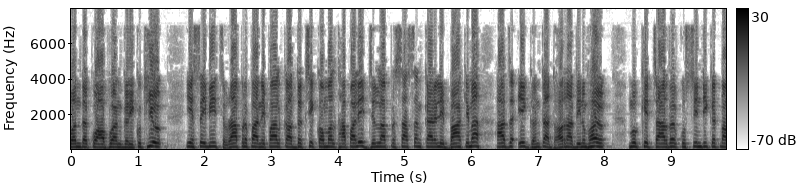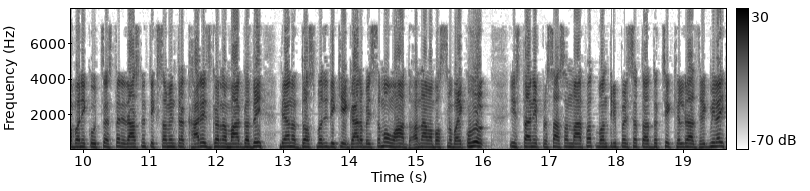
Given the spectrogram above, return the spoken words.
बन्दको आह्वान गरेको थियो। यसैबीच राप्रपा नेपालका अध्यक्ष कमल थापाले जिल्ला प्रशासन कार्यालय बाँकेमा आज एक घण्टा धरना दिनुभयो। मुख्य चार दलको सिन्डिकेटमा बनेको उच्च स्तरीय राजनैतिक संयन्त्र खारेज गर्न माग गर्दै बिहान दस बजेदेखि एघार बजीसम्म उहाँ धरनामा बस्नु भएको हो। स्थानीय प्रशासन मार्फत मन्त्री परिषद अध्यक्ष खेलराज रेग्मीलाई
